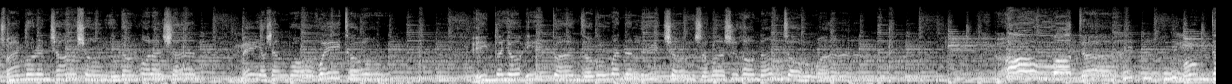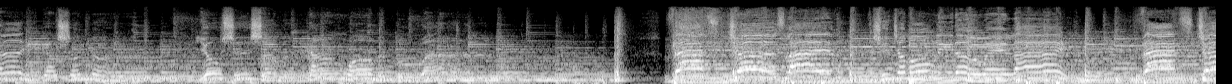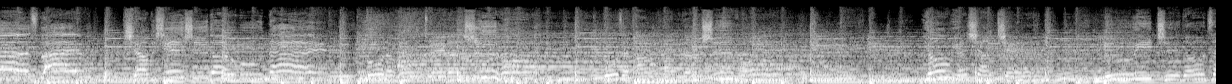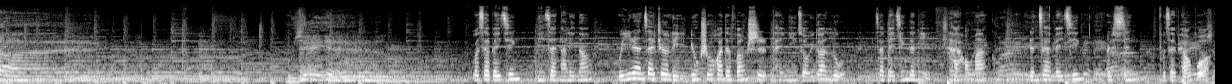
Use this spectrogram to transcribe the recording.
穿过人潮汹涌，灯火阑珊，没有想过回头。一段又一段走不完的旅程，什么时候能走完？哦，我的梦代表什么？又是什么让我们不安？That's just life，寻找梦永远向前，路一直都在。我在北京，你在哪里呢？我依然在这里，用说话的方式陪你走一段路。在北京的你还好吗？人在北京，而心不再漂泊。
